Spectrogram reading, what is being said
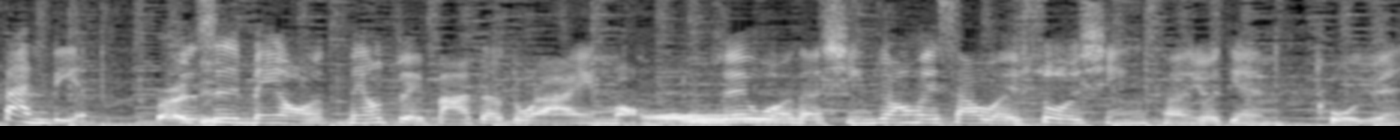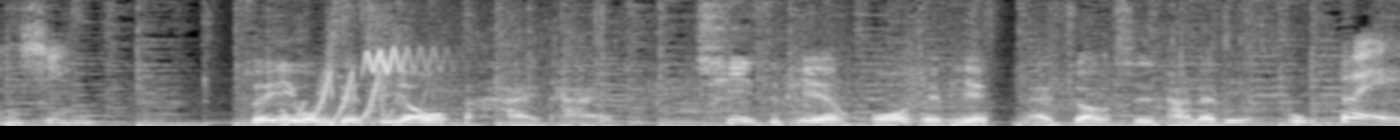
半脸，就是没有没有嘴巴的哆啦 A 梦，所以我的形状会稍微塑形成有点椭圆形。所以我们就是用海苔、cheese 片、火腿片来装饰它的脸部。对，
